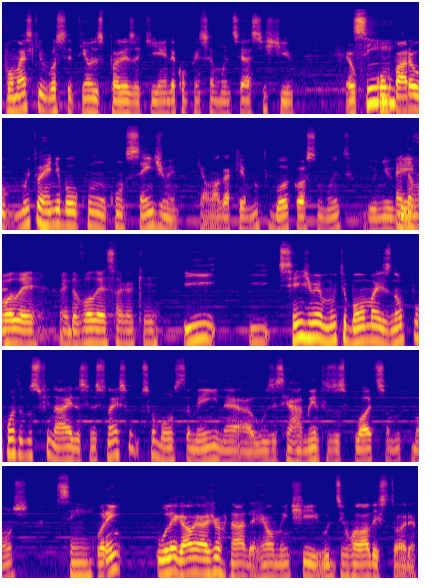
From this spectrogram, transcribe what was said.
por mais que você tenha os spoilers aqui, ainda compensa muito você assistir. Eu Sim. comparo muito Hannibal com, com Sandman, que é uma HQ muito boa, que eu gosto muito, do New Ainda Gaiman. vou ler, ainda vou ler essa HQ. E, e Sandman é muito bom, mas não por conta dos finais. Assim, os finais são, são bons também, né? Os encerramentos dos plots são muito bons. Sim. Porém, o legal é a jornada, é realmente o desenrolar da história.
